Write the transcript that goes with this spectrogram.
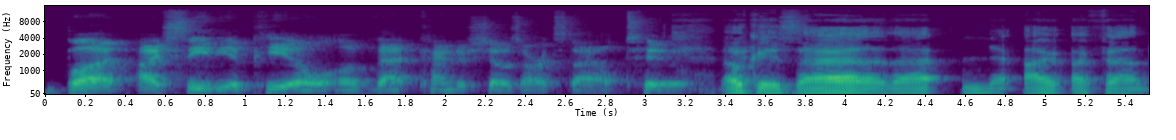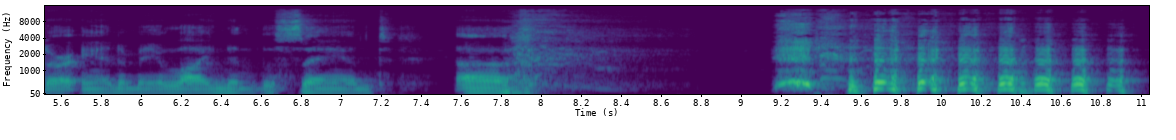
but I see the appeal of that kind of show's art style too. Okay, that that I, I found our anime line in the sand. Uh,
